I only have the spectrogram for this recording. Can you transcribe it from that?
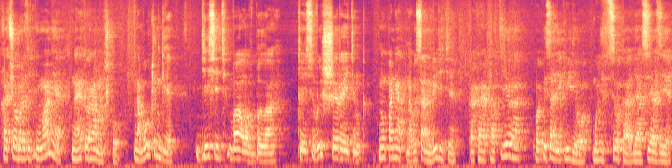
Хочу обратить внимание на эту рамочку. На букинге 10 баллов было, то есть высший рейтинг. Ну, понятно, вы сами видите, какая квартира. В описании к видео будет ссылка для связи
